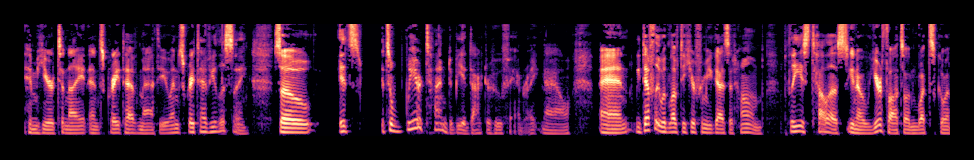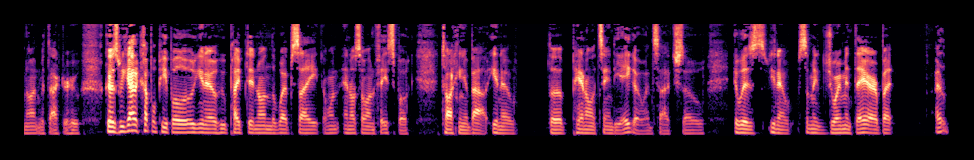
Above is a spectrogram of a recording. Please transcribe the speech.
him here tonight and it's great to have Matthew and it's great to have you listening. So it's it's a weird time to be a Doctor Who fan right now. And we definitely would love to hear from you guys at home. Please tell us, you know, your thoughts on what's going on with Doctor Who. Because we got a couple people, you know, who piped in on the website on, and also on Facebook talking about, you know, the panel at San Diego and such. So it was, you know, some enjoyment there. But I'm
